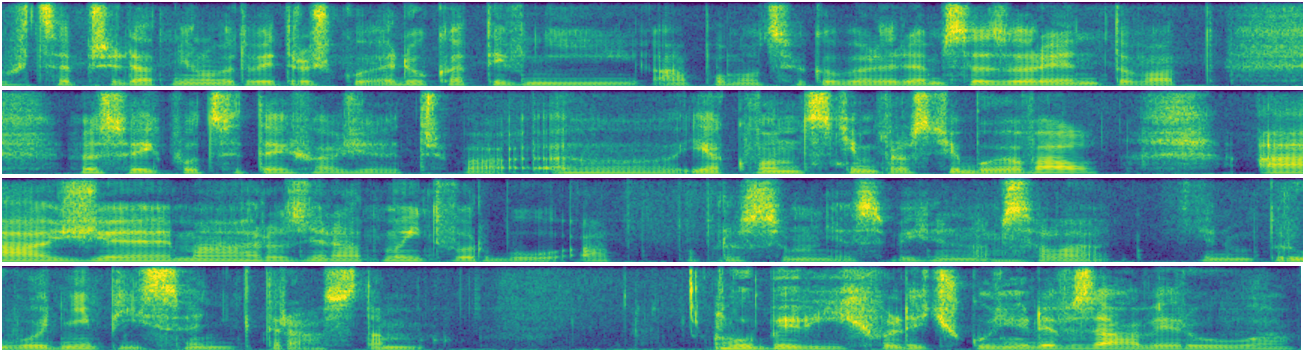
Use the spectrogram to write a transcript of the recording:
chce předat, mělo by to být trošku edukativní a pomoci jako by lidem se zorientovat ve svých pocitech a že třeba jak on s tím prostě bojoval a že má hrozně rád moji tvorbu a poprosil mě, jestli bych napsala jenom průvodní píseň, která se tam objeví chviličku někde v závěru a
